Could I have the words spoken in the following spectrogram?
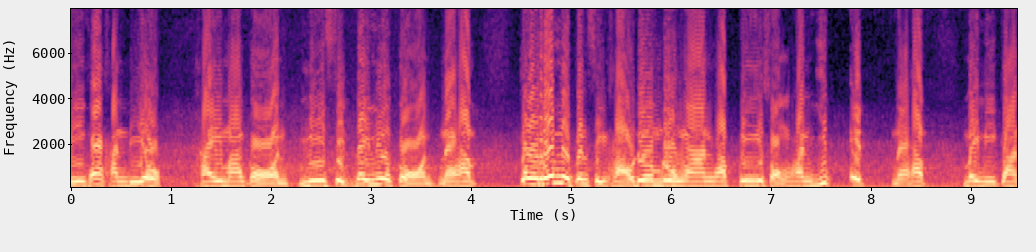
มีแค่คันเดียว ใครมาก่อน มีสิทธิ์ได้เลือกก่อนนะครับ ตัวรถเนี่ยเป็นสีขาวเดิมโรงงานครับ ปี 2021 นะครับ ไม่มีการ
